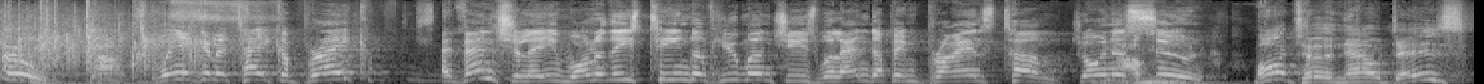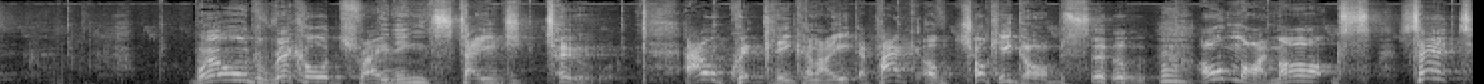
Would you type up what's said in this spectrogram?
Well done. We're going to take a break. Eventually, one of these teams of humunchies will end up in Brian's tum. Join us soon. My turn now, Des. World record training stage two. How quickly can I eat a pack of chocky gobs? On my marks, set,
